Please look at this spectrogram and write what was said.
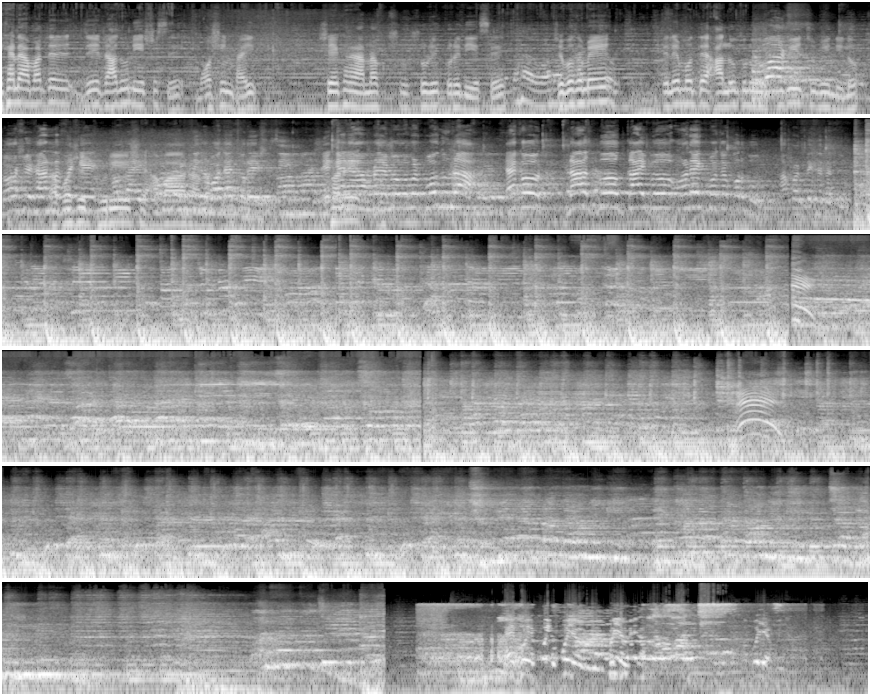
এখানে আমাদের যে রাঁধুনি এসেছে মহসিন ভাই সে এখানে রান্না শুরু করে দিয়েছে। সে প্রথমে তেলের মধ্যে আলুগুলো চুবিয়ে চুবিয়ে নিল। তারপর সে ঘুরিয়ে এসে আবার এখানে আমরা এবং আমার বন্ধুরা এখন নাচবো গাইবো অনেক মজা করব। আপনারা দেখে থাকুন।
